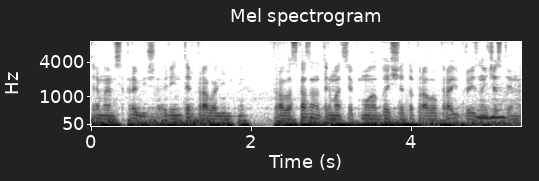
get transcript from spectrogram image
Тримаємося правіше. Орієнтир права лінія. Право сказано триматися якомога ближче до правого краю проїзної частини.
